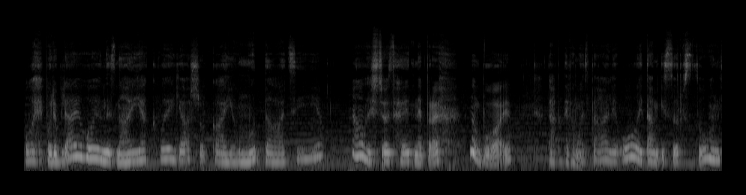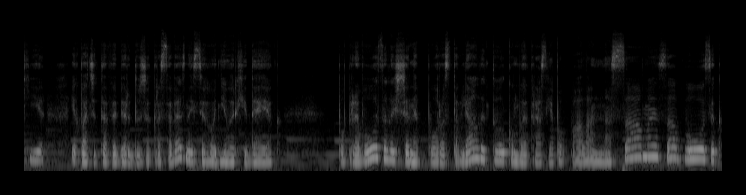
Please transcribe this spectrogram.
Ой, полюбляю Гою, не знаю, як ви. Я шукаю мутації. Але щось геть не пре. Ну, буває. Так, дивимось далі. Ой, там і сурфсунг є. Як бачите, вибір дуже красивезний сьогодні орхідеяк. Попривозили, ще не порозставляли толком, бо якраз я попала на саме завозик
